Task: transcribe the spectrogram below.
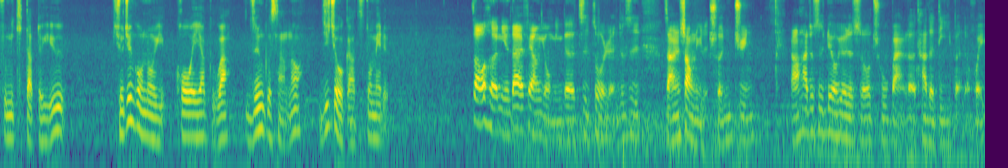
踏み切ったという主人公の声役はズンクさんの次長が務める昭和年代非常有名的制作人就是早安少女的纯君，然后他就是六月的时候出版了他的第一本的绘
